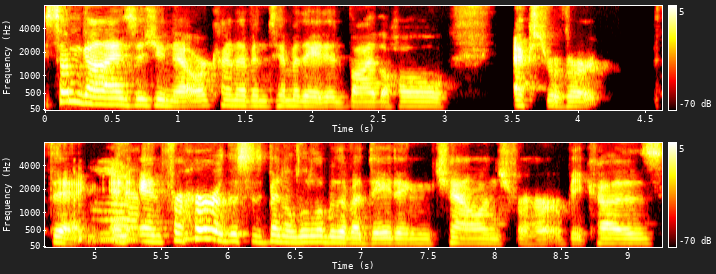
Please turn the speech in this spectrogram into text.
some guys, as you know, are kind of intimidated by the whole extrovert thing. Yeah. And and for her, this has been a little bit of a dating challenge for her because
